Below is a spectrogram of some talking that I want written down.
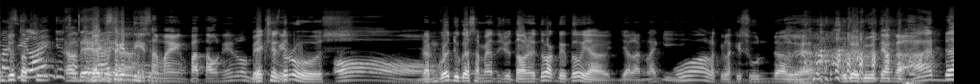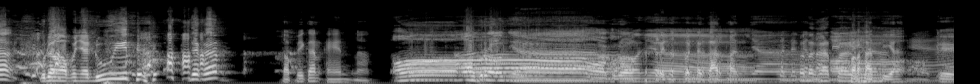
lanjut masih tapi lanjut LDR. Backstreet nih sama yang 4 tahun ini lo backstreet terus Oh. dan gue juga sama yang tujuh tahun itu waktu itu ya jalan lagi Wah, laki-laki sundal ya. Udah duitnya nggak ada, udah nggak punya duit, ya kan? Tapi kan enak Oh, ngobrolnya. ngobrolnya, Pend- pendekatannya Pendekatan. perhatian Oke.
